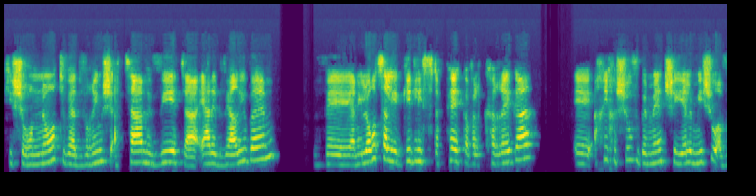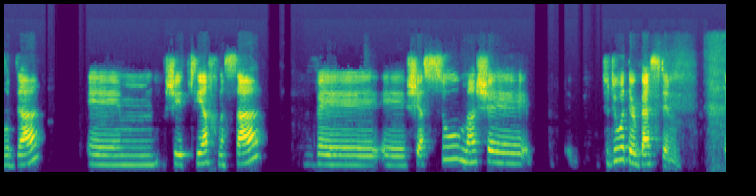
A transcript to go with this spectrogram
הכישרונות והדברים שאתה מביא את ה-added value בהם, ואני לא רוצה להגיד להסתפק, אבל כרגע אה, הכי חשוב באמת שיהיה למישהו עבודה, אמ, שתהיה הכנסה, ושיעשו אה, מה ש... to do what they're best in. Uh,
